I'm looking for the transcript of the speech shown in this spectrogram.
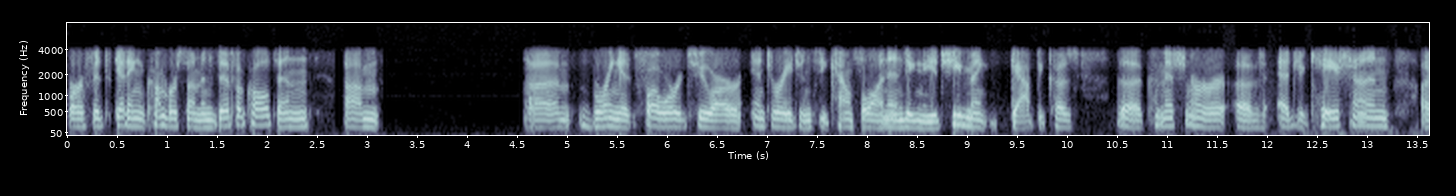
or if it's getting cumbersome and difficult and um, um, bring it forward to our interagency council on ending the achievement gap because the commissioner of education, uh,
